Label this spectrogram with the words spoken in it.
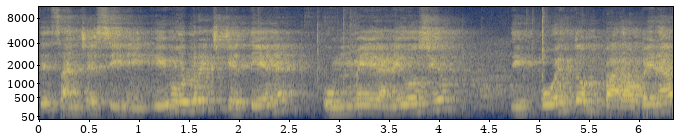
de Sánchezini y Bullrich, que tienen un mega negocio dispuestos para operar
